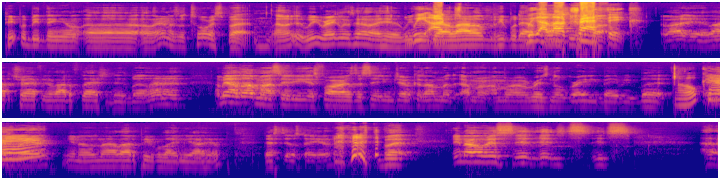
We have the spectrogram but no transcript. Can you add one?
People be thinking uh, Atlanta's a tourist spot. Uh, we regular as hell out here. We, We just got a lot of people that We got a lot of flashy as fuck. traffic. A lot, yeah, a lot of traffic, a lot of flashiness. But Atlanta, I mean, I love my city as far as the city in general because I'm a, I'm a, I'm an original Grady baby. But Okay. You know, not a lot of people like me out here that still stay here. but you know, it's it, it's it's uh,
